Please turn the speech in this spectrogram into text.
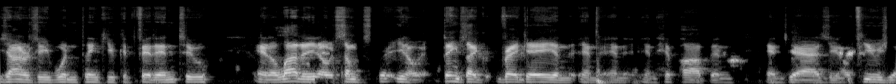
genres you wouldn't think you could fit into and a lot of you know some you know things like reggae and and and, and hip hop and and jazz, you know, fusion.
